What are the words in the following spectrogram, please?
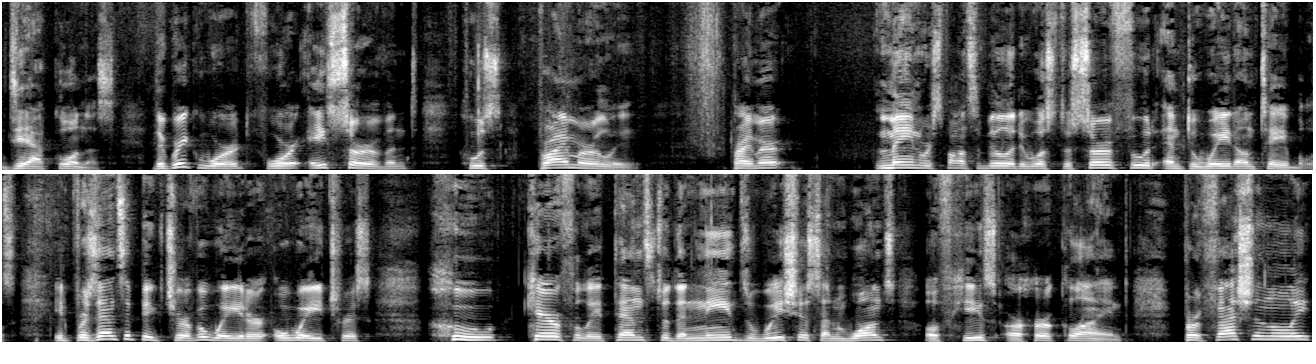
diakonos, the Greek word for a servant whose primarily, primary, main responsibility was to serve food and to wait on tables. It presents a picture of a waiter or waitress who carefully tends to the needs, wishes, and wants of his or her client. Professionally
